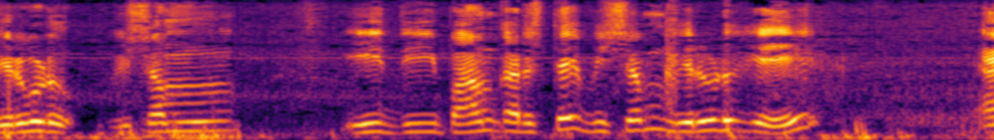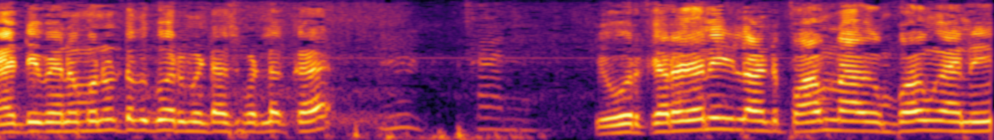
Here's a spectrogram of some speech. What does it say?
విరుగుడు. విషం ఈ ఈ పాము కరిస్తే విషం విరుగుడికి యాంటీవెనం అని ఉంటుంది గవర్నమెంట్ హాస్పిటల్ అక్క. ఎవరికైనా కానీ ఇలాంటి పాము నాగం పాము కానీ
